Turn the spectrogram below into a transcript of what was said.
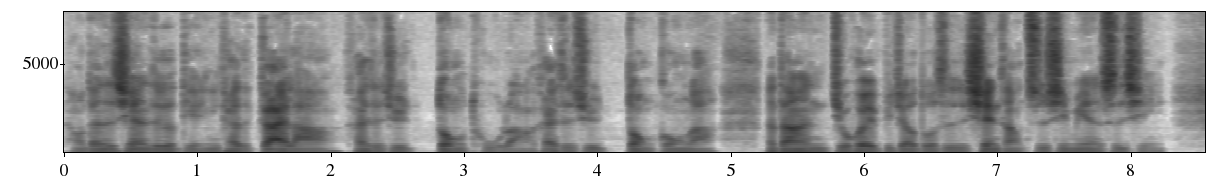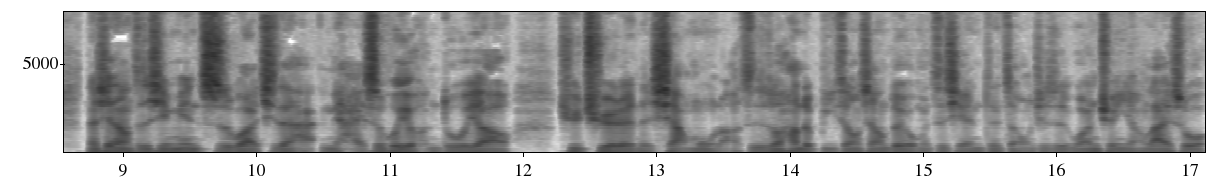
好，但是现在这个点已经开始盖啦，开始去动土啦，开始去动工啦，那当然就会比较多是现场执行面的事情。那现场执行面之外，其实还你还是会有很多要去确认的项目啦，只是说它的比重相对我们之前这种就是完全仰赖说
